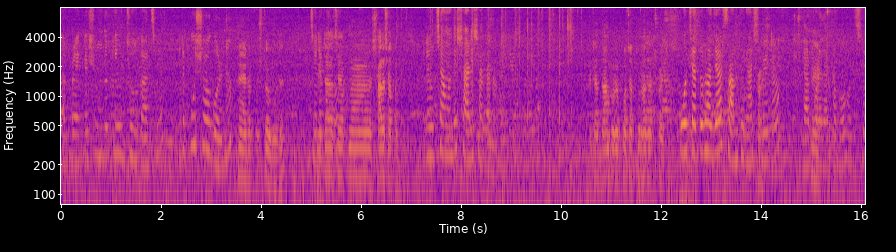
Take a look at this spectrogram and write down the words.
তারপরে একটা সুন্দর কিউট ঝুমকা আছে। এটা পুশ গোল্ড না? হ্যাঁ এটা পুষটাও গোল্ডের যেটা এটা আছে আপনার সাড়ে সাত আনা। এটা হচ্ছে আমাদের সাড়ে সাত আনা। এটার দাম পড়বে পঁচাত্তর হাজার ছয়শো। পঁচাত্তর হাজার সামথিং আসবে এটা। তারপরে হ্যাঁ। দেখাবো হচ্ছে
